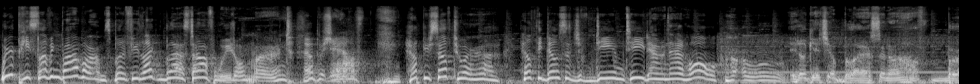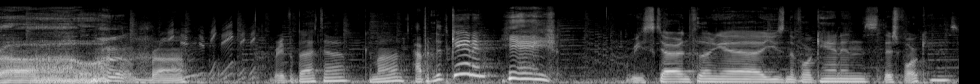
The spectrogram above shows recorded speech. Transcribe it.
We're peace-loving Bob-ombs, but if you'd like to blast off, we don't mind. Help yourself. Help yourself to our uh, healthy dosage of DMT down in that hole. It'll get you blasting off, bro. Bruh. Ready for blast off? Come on. Hop into the cannon. Yay. Throwing, uh, using the four cannons. There's four cannons?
